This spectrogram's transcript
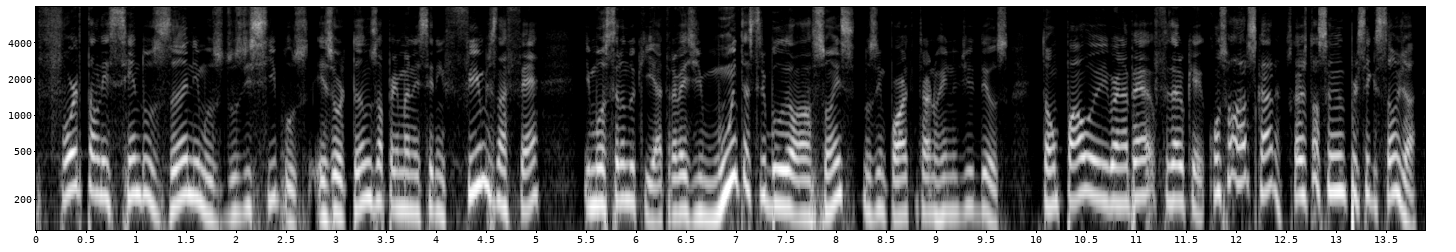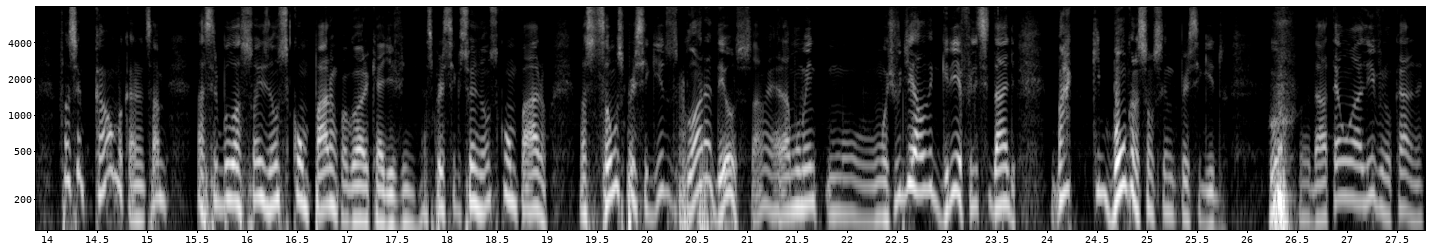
fortalecendo os ânimos dos discípulos, exortando-os a permanecerem firmes na fé e mostrando que, através de muitas tribulações, nos importa entrar no reino de Deus. Então, Paulo e Barnabé fizeram o quê? Consolaram os caras. Os caras já estão sendo perseguição já. Falaram assim, calma, cara, sabe? As tribulações não se comparam com agora que é de As perseguições não se comparam. Nós somos perseguidos, glória a Deus, sabe? Era um, momento, um motivo de alegria, felicidade. Bah, que bom que nós estamos sendo perseguidos. Dá até um alívio no cara, né?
